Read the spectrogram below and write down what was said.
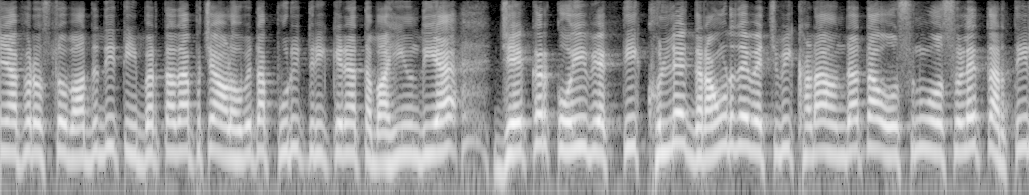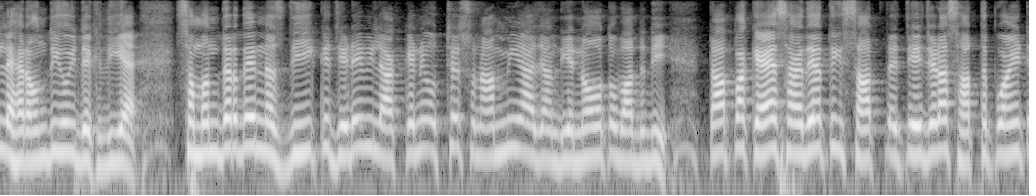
ਜਾਂ ਫਿਰ ਉਸ ਤੋਂ ਵੱਧ ਦੀ ਤੀਬਰਤਾ ਦਾ ਭੁਚਾਲ ਹੋਵੇ ਤਾਂ ਪੂਰੀ ਤਰੀਕੇ ਨਾਲ ਤਬਾਹੀ ਹੁੰਦੀ ਹੈ। ਜੇਕਰ ਕੋਈ ਵਿਅਕਤੀ ਖੁੱਲੇ ਗਰਾਊਂਡ ਦੇ ਵਿੱਚ ਵੀ ਖੜਾ ਹੁੰਦਾ ਤਾਂ ਉਸ ਨੂੰ ਉਸ ਵੇਲੇ ਧਰਤੀ ਲਹਿਰਾਉਂਦੀ ਹੋਈ ਦਿਖਦੀ ਹੈ। ਸਮੁੰਦਰ ਦੇ ਨਜ਼ਦੀਕ ਜਿਹੜੇ ਵੀ ਇਲਾਕੇ ਨੇ, ਉੱਥੇ ਸੁਨਾਮੀ ਆ ਜਾਂਦੀ ਹੈ 9 ਤੋਂ ਵੱਧ ਦੀ। ਤਾਂ ਆਪਾਂ ਕਹਿ ਸਕਦੇ ਹਾਂ ਕਿ 7 ਤੇ ਜਿਹੜਾ 7.1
